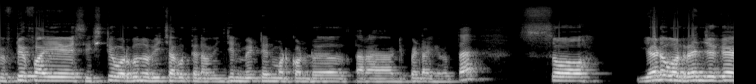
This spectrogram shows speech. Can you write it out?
ಫಿಫ್ಟಿ ಫೈವ್ ಸಿಕ್ಸ್ಟಿವರೆಗೂ ರೀಚ್ ಆಗುತ್ತೆ. ನಾವು ಇಂಜಿನ್ ಮೇಂಟೈನ್ ಮಾಡ್ಕೊಂಡು ಥರ ಡಿಪೆಂಡ್ ಆಗಿರುತ್ತೆ. ಸೊ ಎರಡು ಒಂದು ರೇಂಜಿಗೆ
